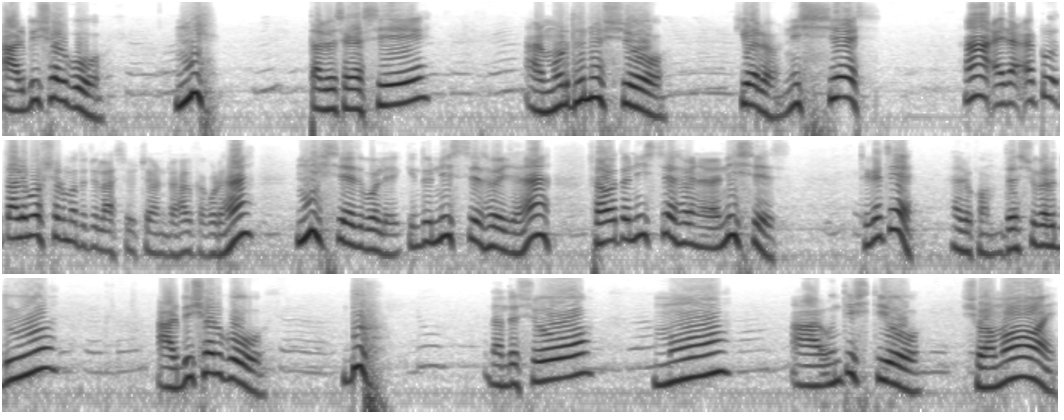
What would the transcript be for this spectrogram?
আর বিসর্গ। নি। তাহলে শেখা সে আর মূর্ধন্যস্য। কী হলো? নিঃশেষ। হ্যাঁ এটা একটু তালিবর্ষর মতো চলে আসছে উচ্চারণটা, হালকা করে হ্যাঁ? নিঃশেষ বলে, কিন্তু নিঃশেষ হয়ে যায় হ্যাঁ? সবাই নিঃশেষ হয় না নিঃশেষ। ঠিক আছে? এরকম। দেশ সুগার দু, আর বিসর্গ। দু। দান্ত মো, আর উনত্রিশটিও। সময়।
